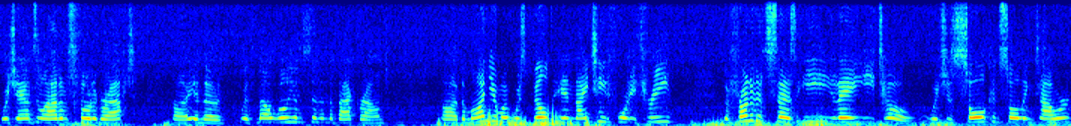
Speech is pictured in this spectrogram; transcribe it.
which Ansel Adams photographed uh, in the, with Mount Williamson in the background. Uh, the monument was built in 1943. The front of it says I Rei To, which is Soul Consoling Tower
